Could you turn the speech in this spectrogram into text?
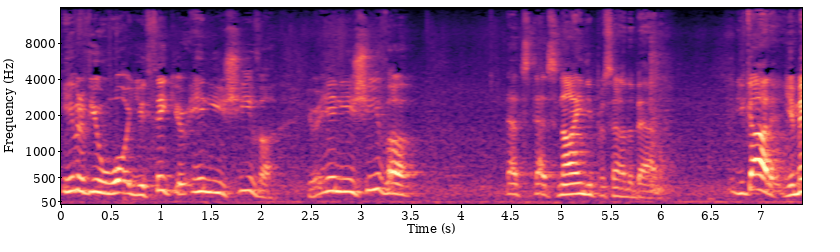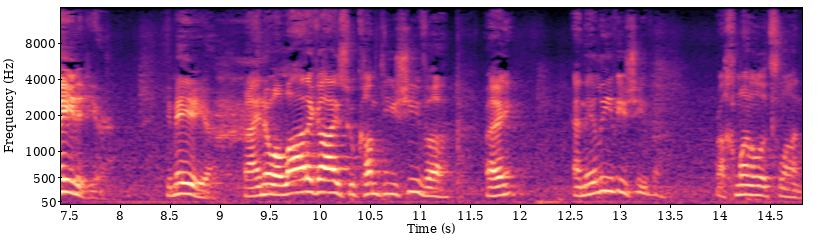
even if you, you think you're in yeshiva, you're in yeshiva, that's, that's 90% of the battle. You got it. You made it here. You made it here. And I know a lot of guys who come to yeshiva, right? And they leave yeshiva. Rahman al And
